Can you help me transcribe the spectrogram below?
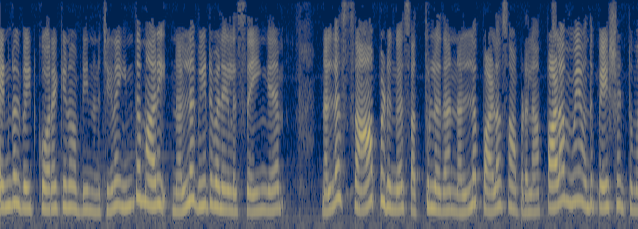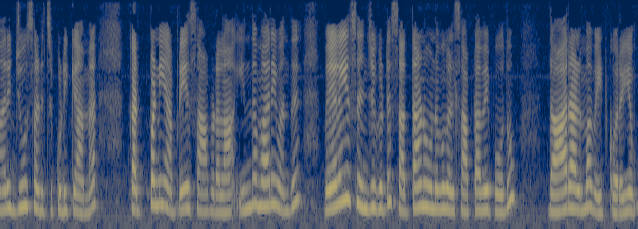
பெண்கள் வெயிட் குறைக்கணும் அப்படின்னு நினச்சிங்கன்னா இந்த மாதிரி நல்ல வீட்டு வேலைகளை செய்யுங்க. நல்லா சாப்பிடுங்க சத்துள்ளதா நல்ல பழம் சாப்பிடலாம். பழமே வந்து பேஷண்ட் மாதிரி ஜூஸ் அடிச்சு குடிக்காம கட் பண்ணி அப்படியே சாப்பிடலாம். இந்த மாதிரி வந்து வேலையை செஞ்சுக்கிட்டு சத்தான உணவுகள் சாப்பிட்டாவே போதும். தாராளமா வெயிட் குறையும்.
